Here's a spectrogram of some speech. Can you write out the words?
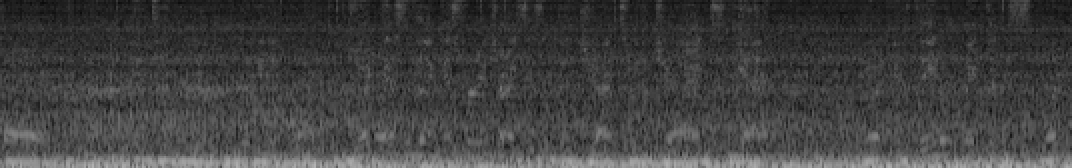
fall into the oblivion level. Like this, like this franchise isn't the Jets or the Jags yet, but if they don't make the right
